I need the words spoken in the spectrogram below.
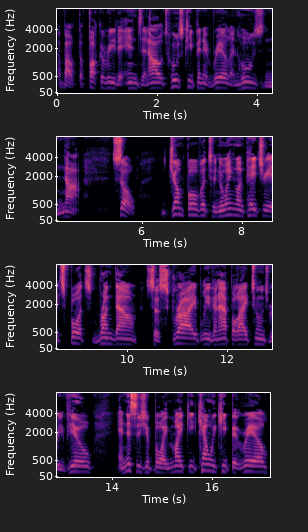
about the fuckery, the ins and outs, who's keeping it real and who's not. So, jump over to New England Patriots Sports Rundown, subscribe, leave an Apple iTunes review. And this is your boy Mikey. Can we keep it real?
